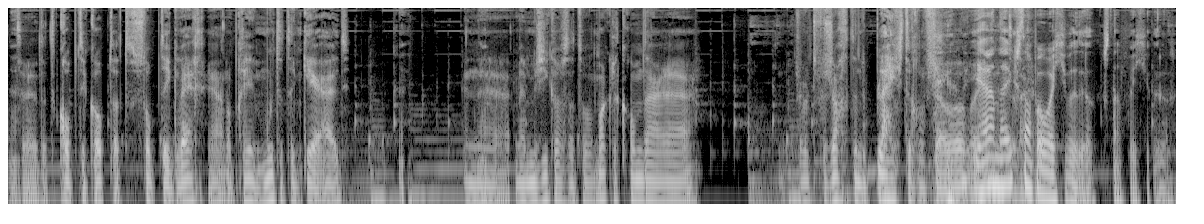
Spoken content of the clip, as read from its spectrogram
Ja. Dat, dat kopte ik op, dat stopte ik weg. Ja, en op een gegeven moment moet het een keer uit. En met muziek was dat wel makkelijker om daar een soort verzachtende pleister of zo. ja, nee, ik snap wel wat je bedoelt. Ik snap wat je bedoelt.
